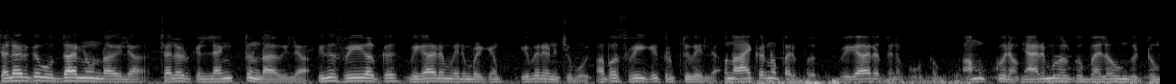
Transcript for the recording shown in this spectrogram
ചിലർക്ക് ഉദ്ധാരണം ഉണ്ടാവില്ല ചിലർക്ക് ലെങ്ത് ഉണ്ടാവില്ല. ഇത് സ്ത്രീകൾക്ക് വികാരം വരുമ്പോഴേക്കും ഇവരെണിച്ചു പോയി. അപ്പോൾ സ്ത്രീക്ക് തൃപ്തി വരില്ല. അപ്പോൾ നായ്ക്കറിന പരിപ്പ് വികാരത്തിന് കൂട്ടും. അമുക്കുരം ഞരമ്പുകൾക്ക് ബലവും കിട്ടും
